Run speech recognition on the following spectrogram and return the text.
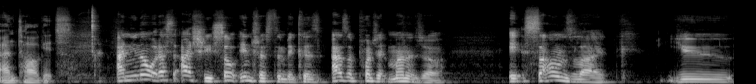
and targets. And you know what? That's actually so interesting because as a project manager, it sounds like you.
